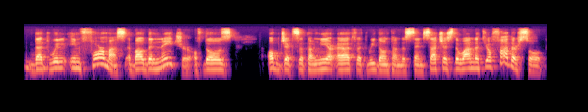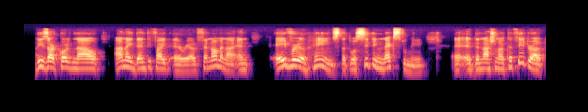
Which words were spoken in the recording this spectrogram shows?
that will inform us about the nature of those objects that are near Earth that we don't understand, such as the one that your father saw. These are called now unidentified aerial phenomena. And Avril Haines, that was sitting next to me uh, at the National Cathedral,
